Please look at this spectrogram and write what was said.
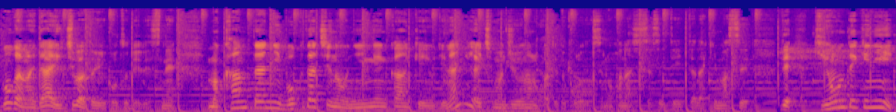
今回は第1話ということでですね、まあ、簡単に僕たちの人間関係において何が一番重要なのかというところをですねお話しさせていただきます。で基本的に、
